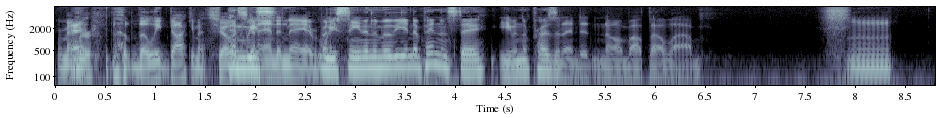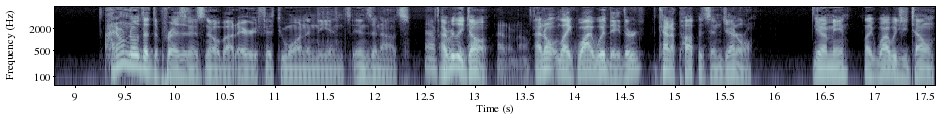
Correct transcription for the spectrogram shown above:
Remember, the, the leaked documents show it's going to end in May. Everybody. We seen in the movie Independence Day, even the president didn't know about that lab. Mm. I don't know that the presidents know about Area 51 and the ins, ins and outs. Uh, I really don't. I don't know. I don't like. Why would they? They're kind of puppets in general. You know what I mean? Like, why would you tell them?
